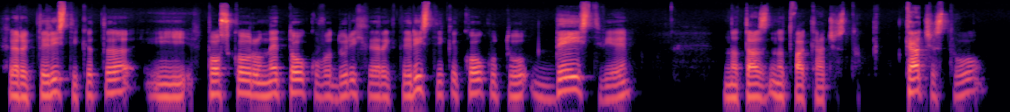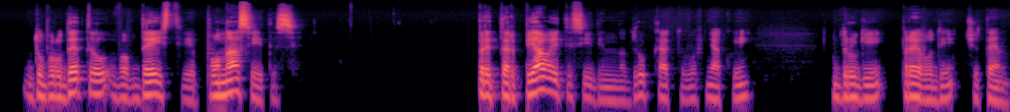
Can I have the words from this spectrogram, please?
характеристиката и по-скоро не толкова дори характеристика, колкото действие на, тази, на това качество. Качество, добродетел в действие. Понасяйте се. Претърпявайте си един на друг, както в някои други преводи четем.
